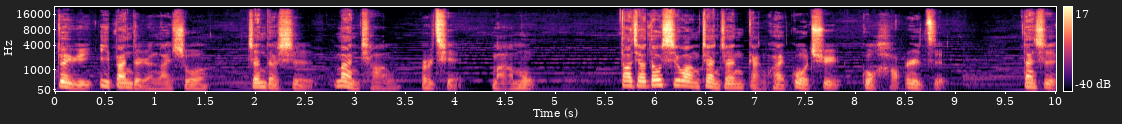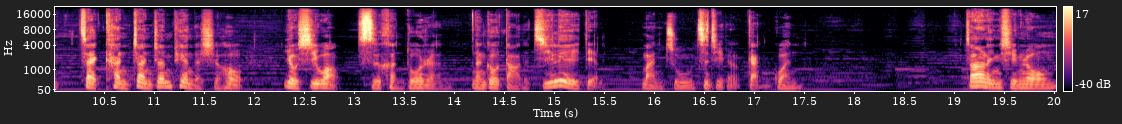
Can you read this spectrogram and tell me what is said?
对于一般的人来说，真的是漫长而且麻木。大家都希望战争赶快过去，过好日子，但是在看战争片的时候，又希望死很多人，能够打得激烈一点，满足自己的感官。张爱玲形容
